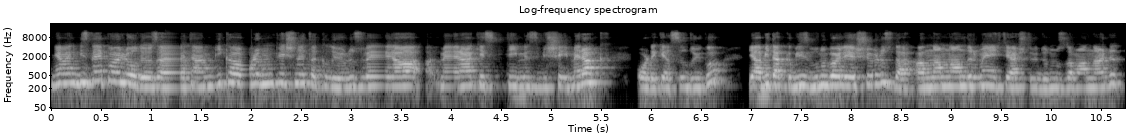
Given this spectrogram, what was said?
Yani bizde hep öyle oluyor zaten. Bir kavramın peşine takılıyoruz veya merak ettiğimiz bir şey, merak oradaki asıl duygu. Ya bir dakika biz bunu böyle yaşıyoruz da anlamlandırmaya ihtiyaç duyduğumuz zamanlarda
